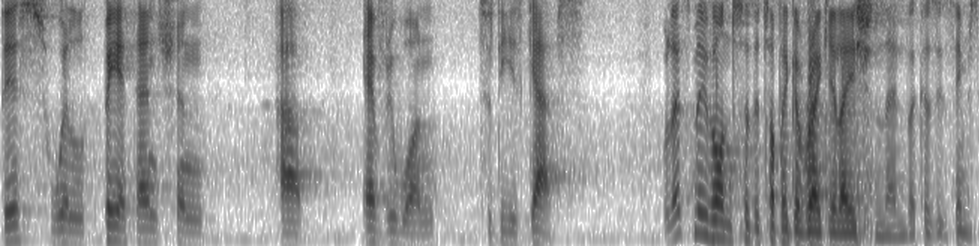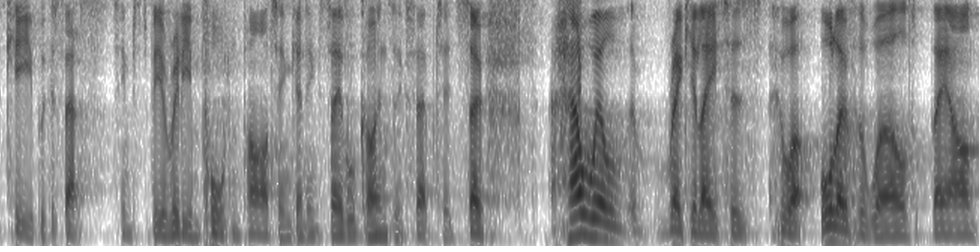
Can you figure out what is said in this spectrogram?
this will pay attention, uh, everyone, to these gaps. Well, let's move on to the topic of regulation then, because it seems key, because that seems to be a really important part in getting stablecoins accepted. So, how will regulators who are all over the world, they are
